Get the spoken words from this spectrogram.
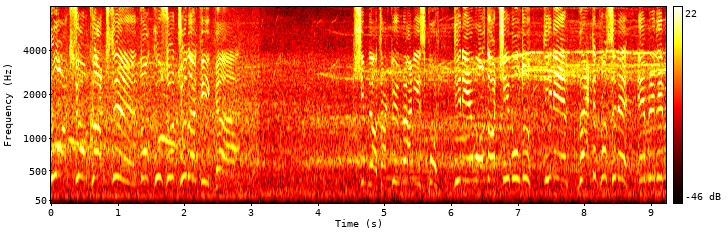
Bu aksiyon kaçtı. 9. dakika. Şimdi atakta Ümraniye Spor. Dineyev aldı açıyı buldu. Dineyev verdi pasını. Emre Demir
